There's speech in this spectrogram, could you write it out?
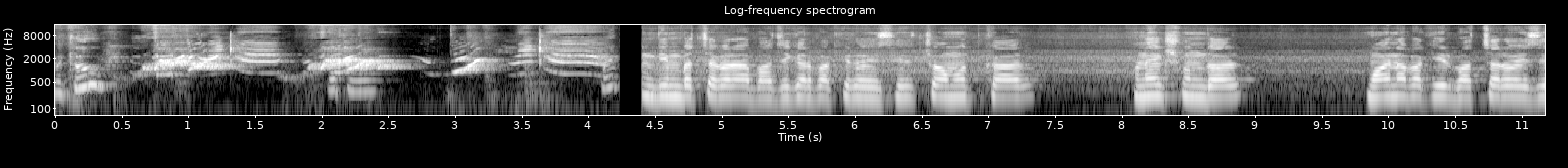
মিঠু। ডিম বাচ্চা করা বাজিকার পাখি রয়েছে, চমৎকার, অনেক সুন্দর। ময়না পাখির বাচ্চা রয়েছে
